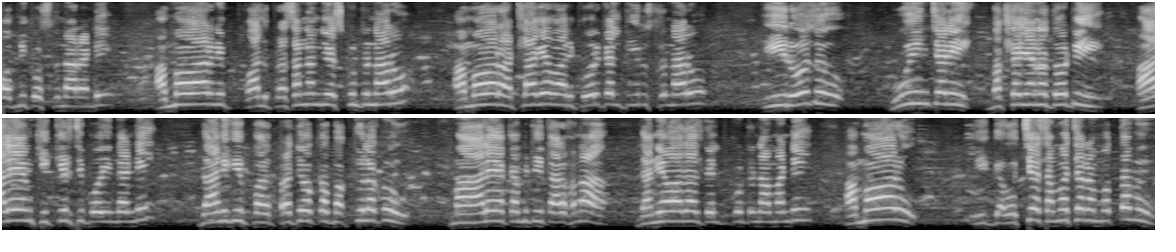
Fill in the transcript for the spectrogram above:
పబ్లిక్ వస్తున్నారండి. అమ్మవారిని వాళ్ళు ప్రసన్నం చేసుకుంటున్నారు. అమ్మవారు అట్లాగే వారి కోరికలు తీరుస్తున్నారు. ఈరోజు ఊహించని భక్తజనతోటి ఆలయం కిక్కిర్చిపోయిందండి దానికి ప్రతి ఒక్క భక్తులకు మా ఆలయ కమిటీ తరఫున ధన్యవాదాలు తెలుపుకుంటున్నామండి. అమ్మవారు ఈ వచ్చే సంవత్సరం మొత్తము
